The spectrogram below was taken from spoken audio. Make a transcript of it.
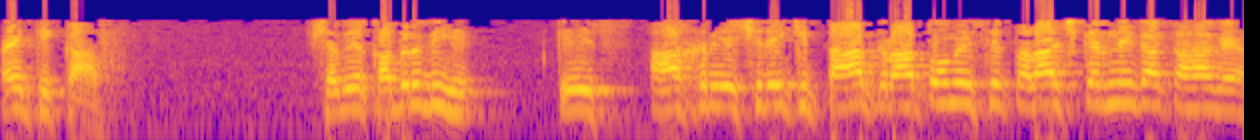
احتکاف شب قدر بھی ہے کہ اس آخری اشرے کی طاق راتوں میں سے تلاش کرنے کا کہا گیا۔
